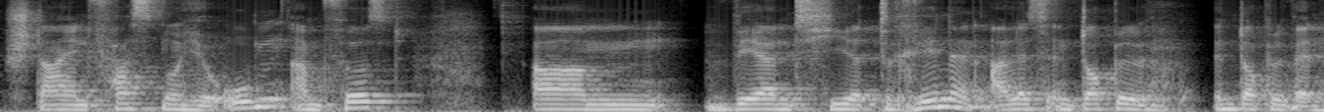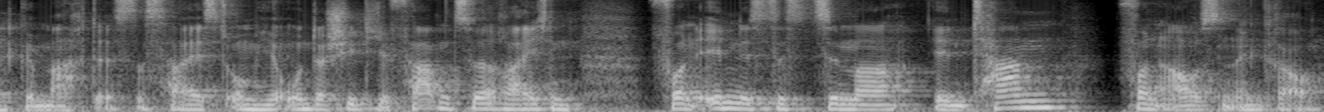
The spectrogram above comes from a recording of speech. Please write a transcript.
Stein fast nur hier oben am Fürst ähm, während hier drinnen alles in, Doppel, in Doppelwänden gemacht ist. Das heißt, um hier unterschiedliche Farben zu erreichen, von innen ist das Zimmer in Tann, von außen in Grau.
